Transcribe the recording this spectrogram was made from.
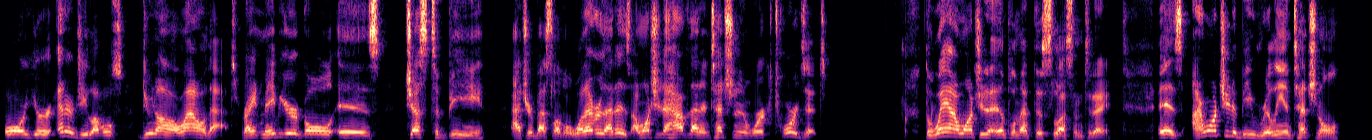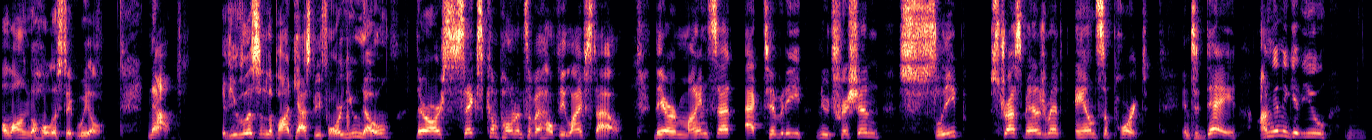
or your energy levels do not allow that, right? Maybe your goal is just to be at your best level. Whatever that is, I want you to have that intention and work towards it. The way I want you to implement this lesson today is I want you to be really intentional along the holistic wheel. Now, if you've listened to the podcast before, you know there are six components of a healthy lifestyle. They are mindset, activity, nutrition, sleep, stress management, and support. And today, I'm going to give you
